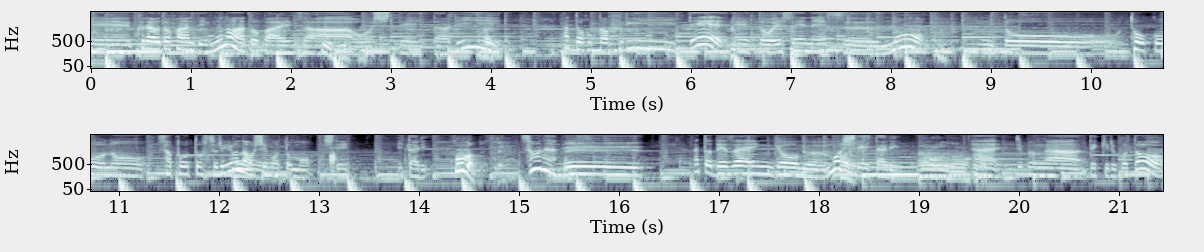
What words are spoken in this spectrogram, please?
えークラウドファンディングのアドバイザーをしていたり、はい。あと他フリーで、えー、と SNS の、うん、と投稿のサポートをするようなお仕事もしていいたり。そうなんですね。そうなんです。あとデザイン業務もしていたり、はい、自分ができることを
